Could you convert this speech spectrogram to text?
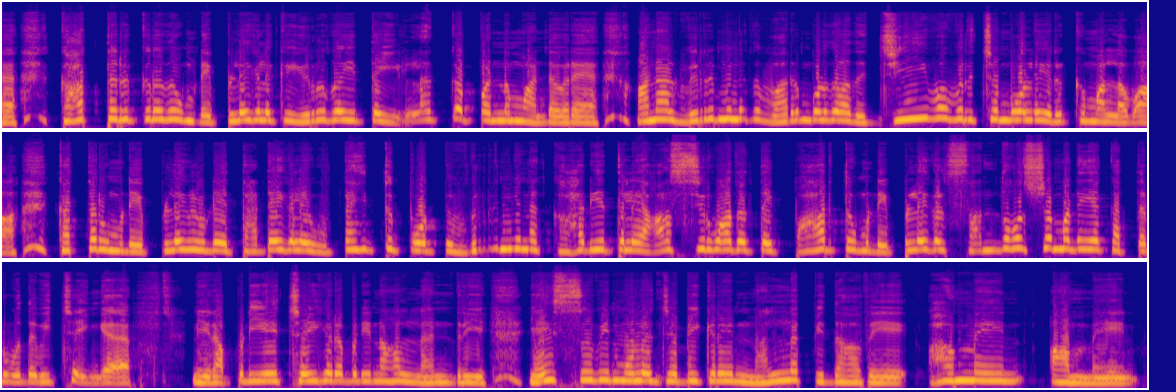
காத்திருக்கிறது உடைய பிள்ளைகளுக்கு இருதயத்தை இழக்க பண்ணும் ஆண்டவரே. ஆனால் விரும்பினது வரும்பொழுது அது ஜீவ விருச்சம் போல இருக்கும் அல்லவா? கத்தர் உடைய பிள்ளைகளுடைய தடைகளை உடைத்து போட்டு விரும்பின காரியத்திலே ஆசீர்வாதத்தை பார்த்து உடைய பிள்ளைகள் சந்தோஷமடைய கத்தர் உதவி செய்யுங்க. நீர் அப்படியே செய்கிறபடினால் நன்றி. இயேசுவின் மூலம் ஜெபிக்கிறேன். நல்ல பிதாவே. ஆமேன் ஆமேன்.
